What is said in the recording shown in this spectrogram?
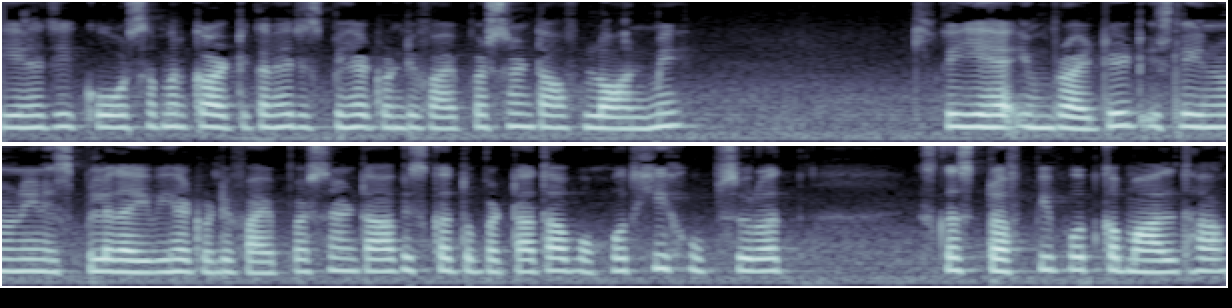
ये है जी कोर समर का आर्टिकल है जिसपे है twenty five percent off lawn में, क्योंकि ये है एम्ब्रॉयड इसलिए इन्होंने इस पर लगाई हुई है ट्वेंटी फाइव परसेंट ऑफ़ इसका दुपट्टा था बहुत ही खूबसूरत, इसका स्टफ़ भी बहुत कमाल था।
